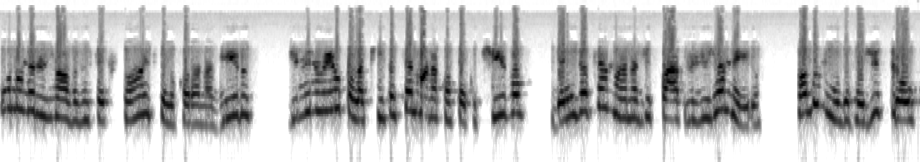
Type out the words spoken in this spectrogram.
o número de novas infecções pelo coronavírus diminuiu pela quinta semana consecutiva desde a semana de 4 de janeiro, quando o mundo registrou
